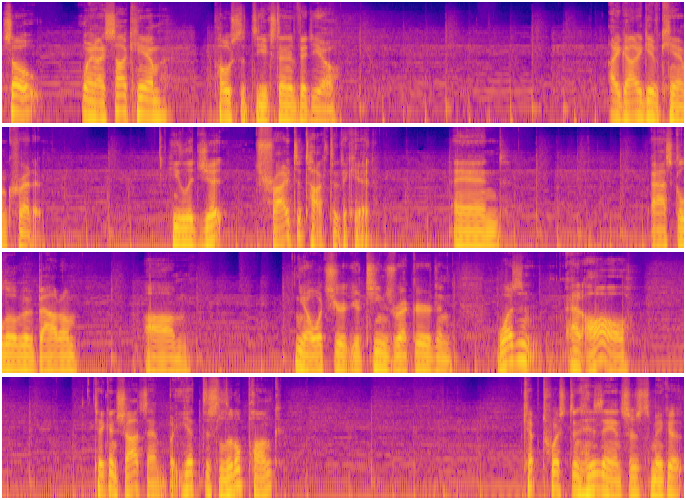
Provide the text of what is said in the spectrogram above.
So when I saw Cam posted the extended video, I gotta give Cam credit. He legit tried to talk to the kid and ask a little bit about him. Um, you know, what's your, your team's record? And wasn't at all taking shots at him. But yet, this little punk kept twisting his answers to make it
